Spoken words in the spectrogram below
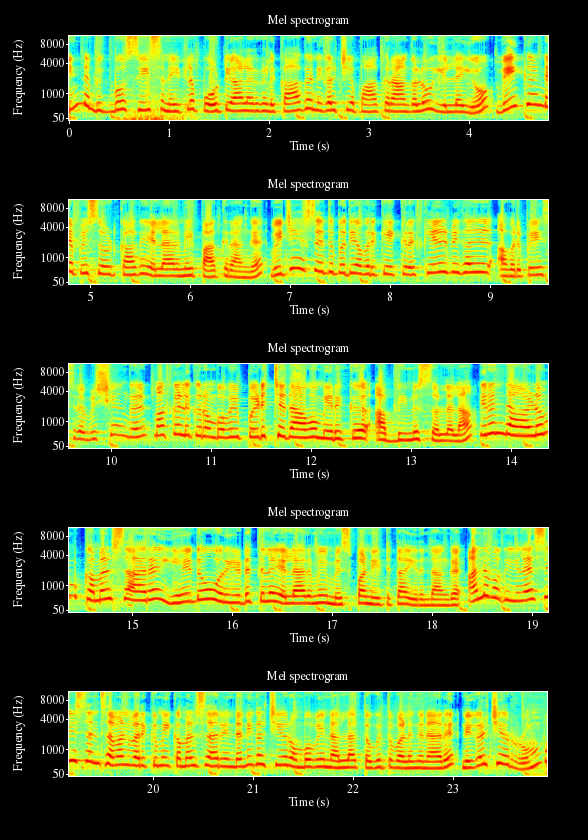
இந்த பிக் பாஸ் சீசன் எயிட்ல போட்டியாளர்களுக்காக நிகழ்ச்சியை பாக்குறாங்களோ இல்லையோ வீக்கெண்ட் எபிசோட்காக எல்லாருமே பாக்குறாங்க விஜய் சேதுபதி அவர் கேட்கிற கேள்விகள் அவர் பேசுற விஷயங்கள் மக்களுக்கு ரொம்பவே பிடிச்சதாவும் இருக்கு அப்படின்னு சொல்லலாம். இருந்தாலும் கமல் சார ஏதோ ஒரு இடத்துல எல்லாருமே மிஸ் பண்ணிட்டு தான் இருந்தாங்க. அந்த வகையில சீசன் செவன் வரைக்குமே கமல் சார் இந்த நிகழ்ச்சியை ரொம்பவே நல்லா தொகுத்து வழங்கினாரு. நிகழ்ச்சியை ரொம்ப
